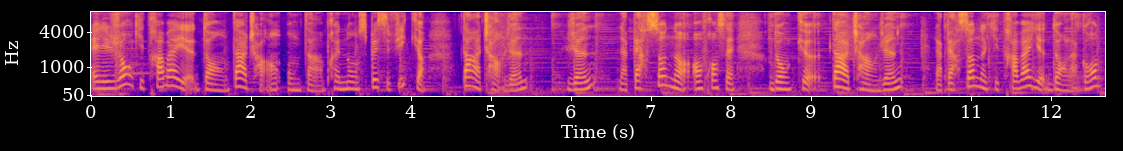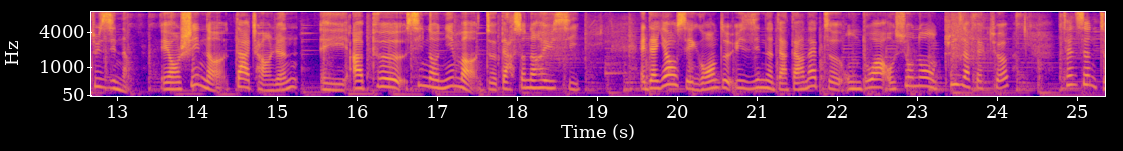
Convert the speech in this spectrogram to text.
Et les gens qui travaillent dans dachang ont un prénom spécifique, dachangren, ren, la personne en français. Donc dachangren, la personne qui travaille dans la grande usine. Et en Chine, dachangren est un peu synonyme de personne réussie. Et d'ailleurs, ces grandes usines d'Internet, on doit au surnom plus affectueux. Tencent,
